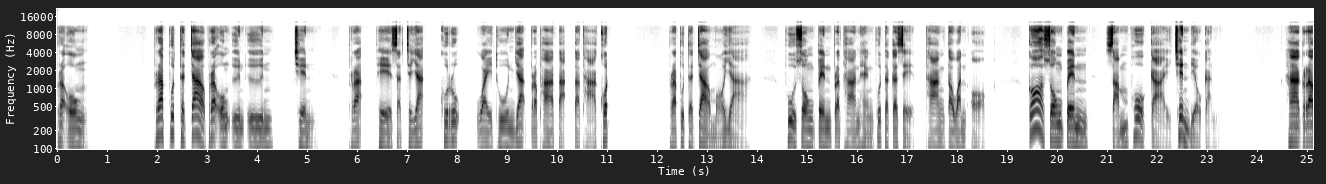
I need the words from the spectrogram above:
พระองค์ พระพุทธเจ้าพระองค์อื่นๆ เช่น พระเพสัชยะคุรุ ไวยทูลยะประพาตะตถาคต พระพุทธเจ้าหมอยา ผู้ทรงเป็นประธานแห่งพุทธเกษตรทางตะวันออก ก็ทรงเป็นสัมโพกายเช่นเดียวกัน หากเรา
